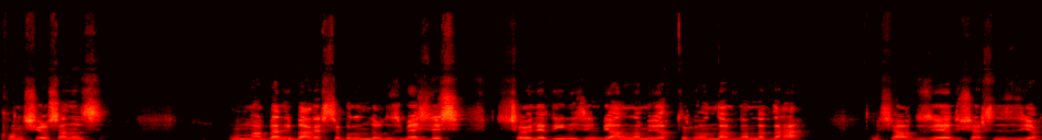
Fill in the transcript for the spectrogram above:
konuşuyorsanız onlardan ibaretse bulunduğunuz meclis söylediğinizin bir anlamı yoktur. Onlardan da daha aşağı düzeye düşersiniz diyor.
